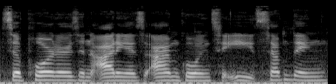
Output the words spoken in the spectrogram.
supporters and audience I'm going to eat. Something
